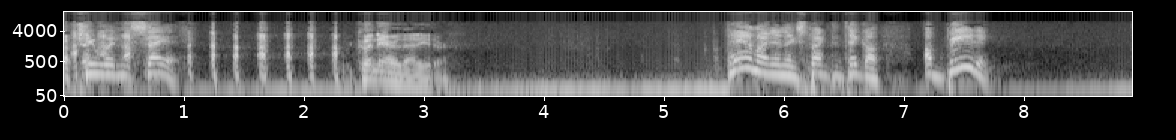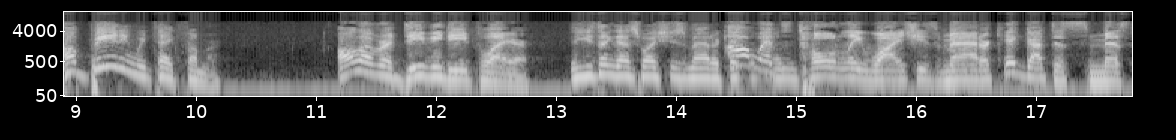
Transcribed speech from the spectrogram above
she wouldn't say it. We couldn't air that either. Damn, I didn't expect to take a, a beating. A beating we take from her. All over a DVD player. Do you think that's why she's mad or kicked Oh, it's totally why she's mad. Her kid got dismissed.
